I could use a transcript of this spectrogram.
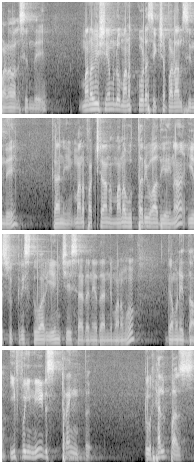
పడవలసిందే. మన విషయంలో మనకు కూడా శిక్ష పడాల్సిందే. కానీ మన పక్షాన మన ఉత్తరివాది అయిన యేసుక్రీస్తు వారు ఏం చేశాడనే దాన్ని మనము గమనిద్దాం. If we need strength to help us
